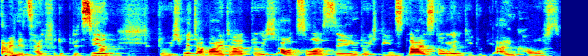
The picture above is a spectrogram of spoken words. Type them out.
deine Zeit verduplizieren durch Mitarbeiter, durch Outsourcing, durch Dienstleistungen, die du dir einkaufst,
